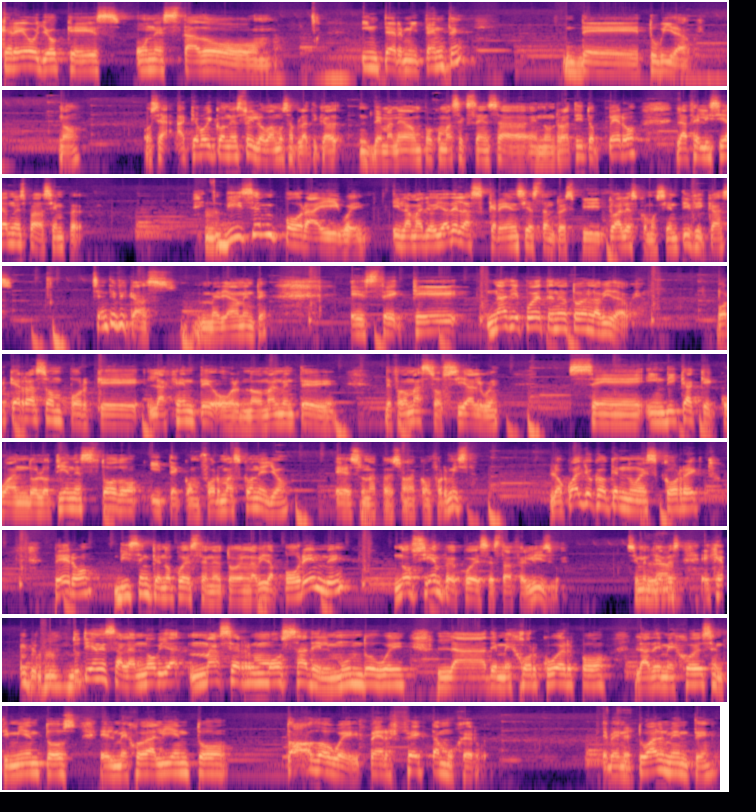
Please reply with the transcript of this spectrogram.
creo yo que es un estado intermitente de tu vida, güey. ¿No? O sea, ¿a qué voy con esto? Y lo vamos a platicar de manera un poco más extensa en un ratito, pero la felicidad no es para siempre. Dicen por ahí, güey, y la mayoría de las creencias, tanto espirituales como científicas, científicas medianamente, este, que nadie puede tener todo en la vida, güey. ¿Por qué razón? Porque la gente, o normalmente de forma social, güey, se indica que cuando lo tienes todo y te conformas con ello, eres una persona conformista. Lo cual yo creo que no es correcto pero dicen que no puedes tener todo en la vida. Por ende, no siempre puedes estar feliz, güey. ¿Sí me entiendes? Ejemplo, tú tienes a la novia más hermosa del mundo, güey, la de mejor cuerpo, la de mejores sentimientos, el mejor aliento, todo, güey, perfecta mujer, güey. Eventualmente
